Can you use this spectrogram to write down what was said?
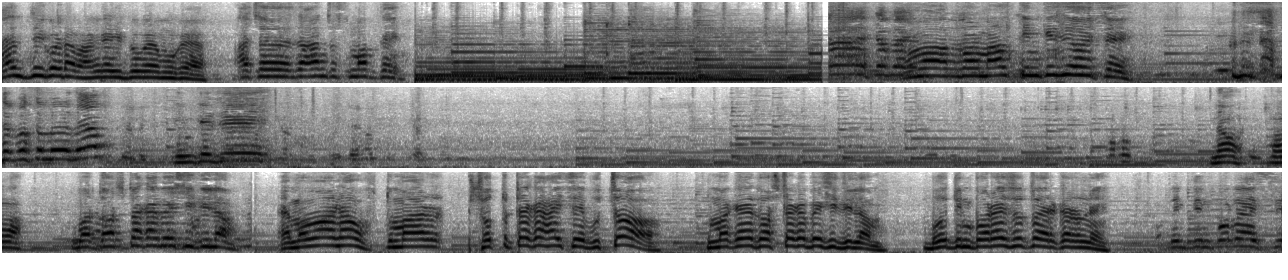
আনছি কটা ভাঙ্গাই দোকায় মুখে? আচ্ছা জানছোস মাপ দে মামা আপনার মাল তিন কেজি হয়েছে। তিন কেজি। নাও মামা তোমার দশ টাকা বেশি দিলাম। এ মামা নাও তোমার সত্তর টাকা হাইছে বুঝছ? তোমাকে দশ টাকা বেশি দিলাম। বহুদিন পরে আইছো তো এর কারণে। অনেকদিন পরে আসছি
